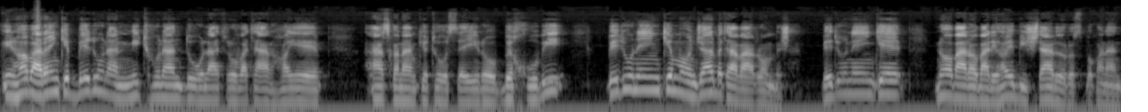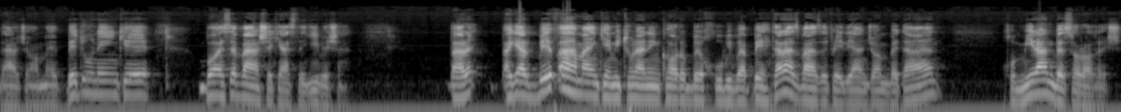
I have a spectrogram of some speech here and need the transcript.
اینها برای اینکه بدونن می‌تونن دولت رو و طرحهای ارز کنم که توسعه رو به خوبی بدون اینکه منجر به تورم بشن بدون اینکه نابرابری های بیشتر درست بکنن در جامعه بدون اینکه باعث ورشکستگی بشن. برای اگر بفهمن که می‌تونن این کار رو به خوبی و بهتر از وضع فعلی انجام بدن خب میرن به سراغش.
